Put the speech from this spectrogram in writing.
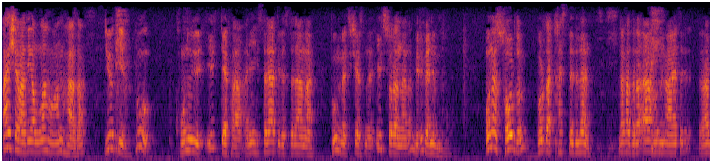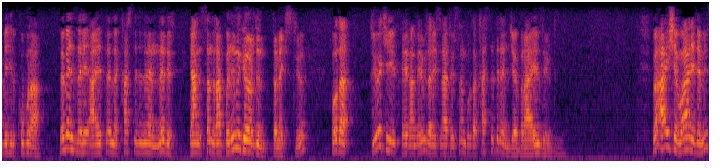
Ayşe radıyallahu anha da diyor ki bu konuyu ilk defa aleyhissalatü vesselama bu ümmet içerisinde ilk soranlardan biri benim. Ona sordum. Burada kastedilen لَقَدْ رَآهُ مِنْ آيَةِ رَبِّهِ kubra ve benzeri ayetlerle kastedilen nedir? Yani sen Rabbini mi gördün demek istiyor. O da diyor ki Peygamberimiz Aleyhisselatü Vesselam burada kastedilen Cebrail'dir diyor. Ve Ayşe validemiz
